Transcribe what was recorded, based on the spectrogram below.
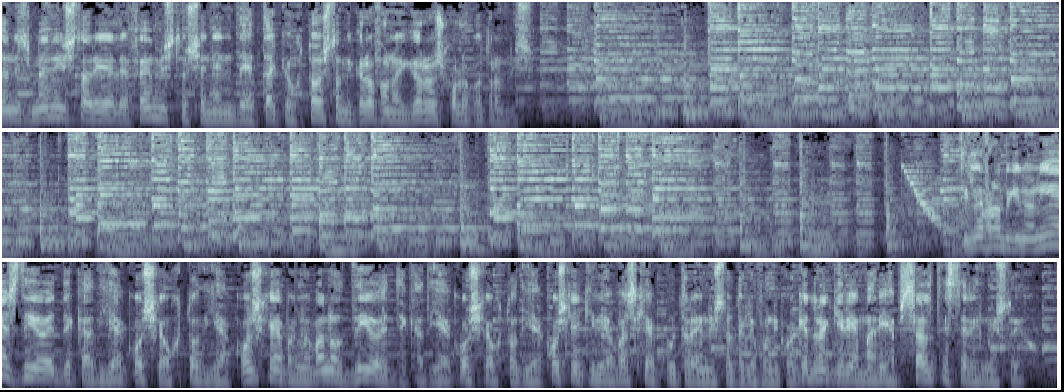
συντονισμένοι ιστορία LFM στους 97 και 8 στο μικρόφωνο Γιώργος Χολοκοτρώνης. Τηλέφωνο επικοινωνίας 211-208-200. Επαναλαμβάνω 211-208-200. Κυρία Βάσκια Κούτρα είναι στο τηλεφωνικό κέντρο. Κυρία Μαρία Ψάλτη στη ρύθμιση του ήχου.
